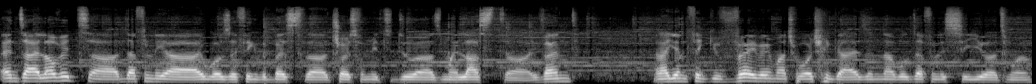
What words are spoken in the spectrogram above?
and I love it. Uh, definitely, uh, it was I think the best uh, choice for me to do as my last uh, event. And again, thank you very very much for watching, guys, and I will definitely see you tomorrow.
